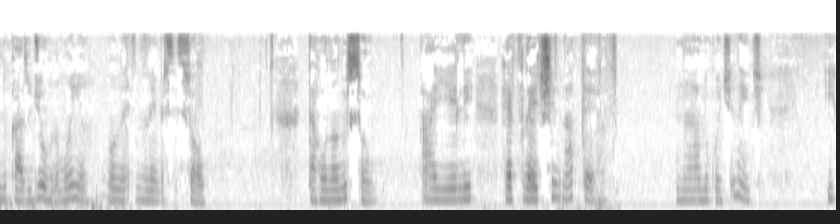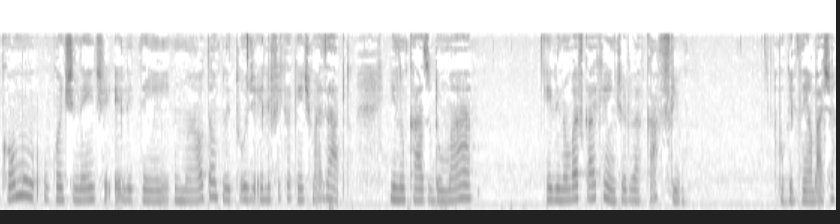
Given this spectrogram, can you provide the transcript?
no caso diurna, amanhã, lembre-se, sol, tá rolando sol, aí ele reflete na Terra, na, no continente. E como o continente ele tem uma alta amplitude, ele fica quente mais rápido. E no caso do mar, ele não vai ficar quente, ele vai ficar frio, porque ele tem a baixa,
